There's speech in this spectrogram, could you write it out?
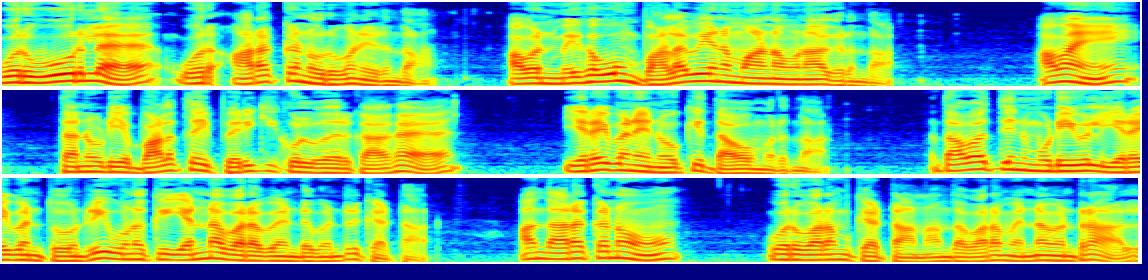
ஒரு ஊரில் ஒரு அரக்கன் ஒருவன் இருந்தான். அவன் மிகவும் பலவீனமானவனாக இருந்தான். அவன் தன்னுடைய பலத்தை பெருக்கிக் கொள்வதற்காக இறைவனை நோக்கி தவம் இருந்தான். தவத்தின் முடிவில் இறைவன் தோன்றி உனக்கு என்ன வர வேண்டும் என்று கேட்டார். அந்த அரக்கனும் ஒரு வரம் கேட்டான். அந்த வரம் என்னவென்றால்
